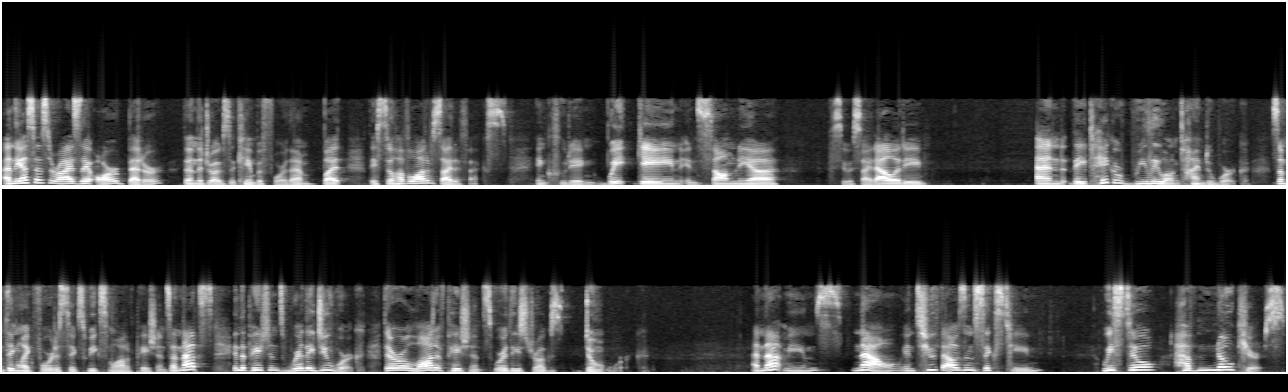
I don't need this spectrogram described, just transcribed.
And the SSRIs, they are better than the drugs that came before them, but they still have a lot of side effects, including weight gain, insomnia, suicidality. And they take a really long time to work, something like four to six weeks in a lot of patients. And that's in the patients where they do work. There are a lot of patients where these drugs don't work. And that means now, in 2016, we still have no cures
